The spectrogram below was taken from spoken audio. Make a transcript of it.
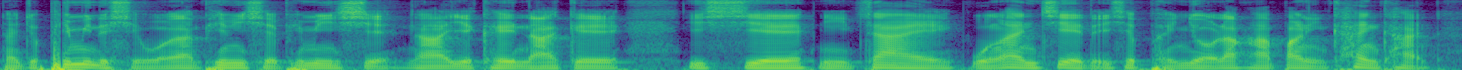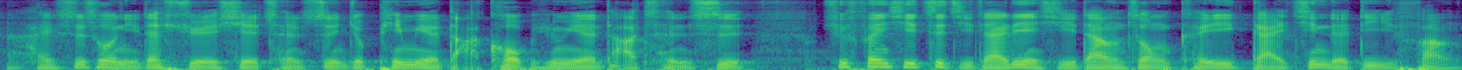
那就拼命的写文案，拼命写，拼命写。那也可以拿给一些你在文案界的一些朋友，让他帮你看看。还是说你在学写程式，你就拼命的打 code，拼命的打程式，去分析自己在练习当中可以改进的地方。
